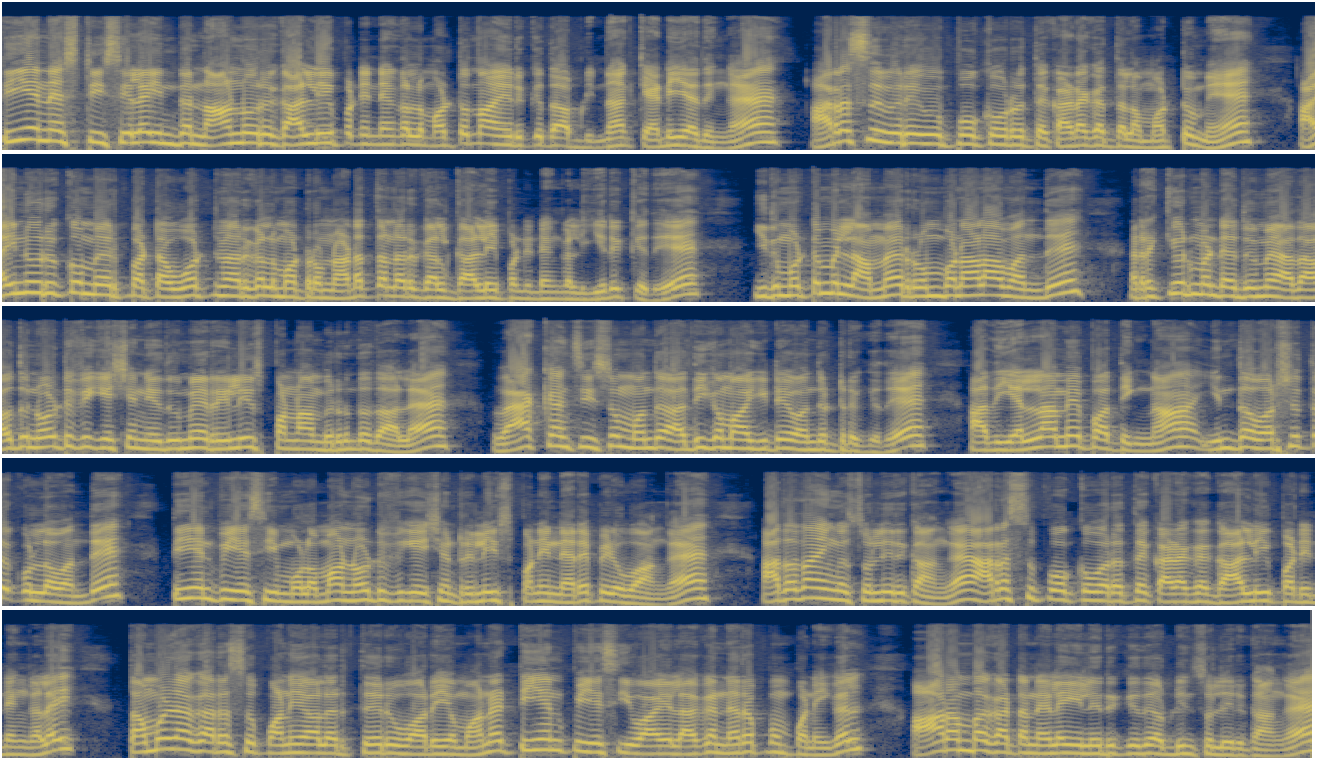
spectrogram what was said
டிஎன்எஸ்டிசியில் இந்த நானூறு காலி பணியிடங்கள் மட்டும்தான் இருக்குது அப்படின்னா கிடையாதுங்க. அரசு விரைவு போக்குவரத்து கழகத்தில் மட்டுமே ஐநூறுக்கும் மேற்பட்ட ஓட்டுநர்கள் மற்றும் நடத்துனர்கள் காலி பணியிடங்கள் இருக்குது. இது மட்டும் இல்லாமல் ரொம்ப நாளாக வந்து ரெக்யூர்மெண்ட் எதுவுமே அதாவது நோட்டிஃபிகேஷன் எதுவுமே ரிலீஸ் பண்ணாமல் இருந்ததால் வேக்கன்சிஸும் வந்து அதிகமாகிட்டே வந்துட்டு இருக்குது அது எல்லாமே பார்த்தீங்கன்னா இந்த வருஷத்துக்குள்ளே வந்து டிஎன்பிஎஸ்சி மூலமாக நோட்டிஃபிகேஷன் ரிலீஸ் பண்ணி நிரப்பிடுவாங்க. அதை தான் இங்கே சொல்லியிருக்காங்க. அரசு போக்குவரத்து கழக காலி பணியிடங்களை தமிழக அரசு பணியாளர் தேர்வு வாரியமான டிஎன்பிஎஸ்சி வாயிலாக நிரப்பும் பணிகள் ஆரம்ப கட்ட நிலையில் இருக்குது அப்படின்னு சொல்லியிருக்காங்க.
